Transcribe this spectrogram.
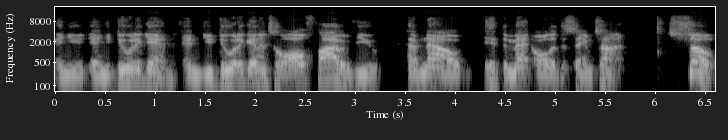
and you and you do it again, and you do it again until all five of you have now hit the mat all at the same time. So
